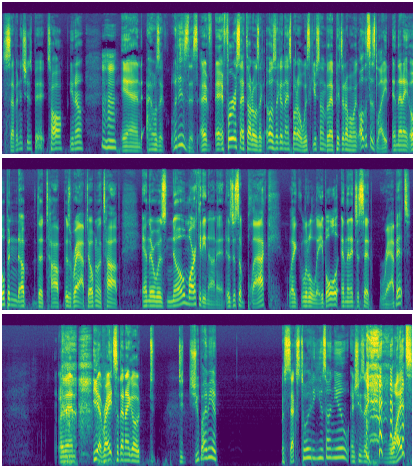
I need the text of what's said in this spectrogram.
seven inches big, tall, you know. And I was like, "What is this?" At, at first, I thought it was like, "Oh, it's like a nice bottle of whiskey or something." But I picked it up. I'm like, "Oh, this is light." And then I opened up the top. It was wrapped. I opened the top, and there was no marketing on it. It was just a black like little label, and then it just said "rabbit." And then yeah, right. So then I go, "Did you buy me a a sex toy to use on you?" And she's like, "What?"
